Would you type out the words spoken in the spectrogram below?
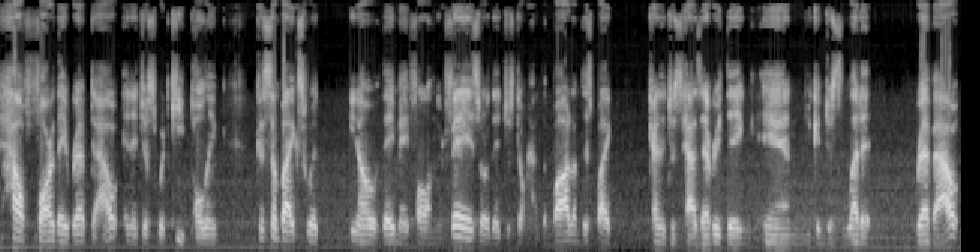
how far they revved out, and it just would keep pulling. Because some bikes would, you know, they may fall on their face or they just don't have the bottom. This bike kind of just has everything, and you can just let it rev out,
